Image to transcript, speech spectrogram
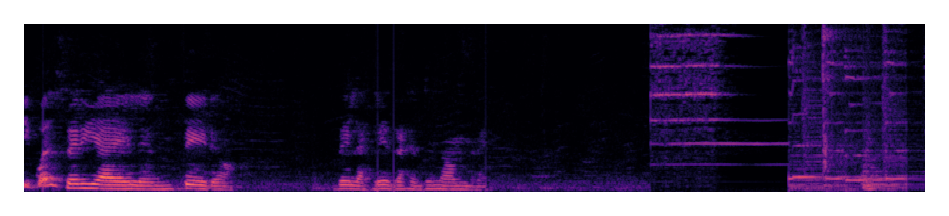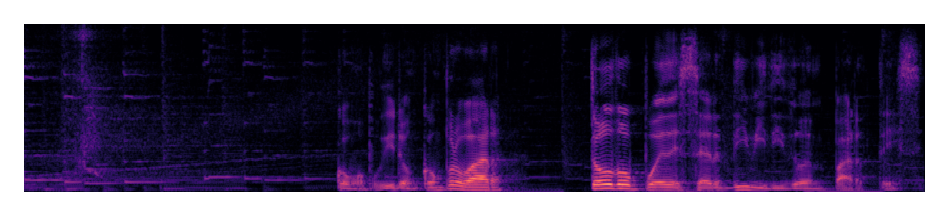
¿Y cuál sería el entero de las letras de tu nombre? Como pudieron comprobar, todo puede ser dividido en partes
